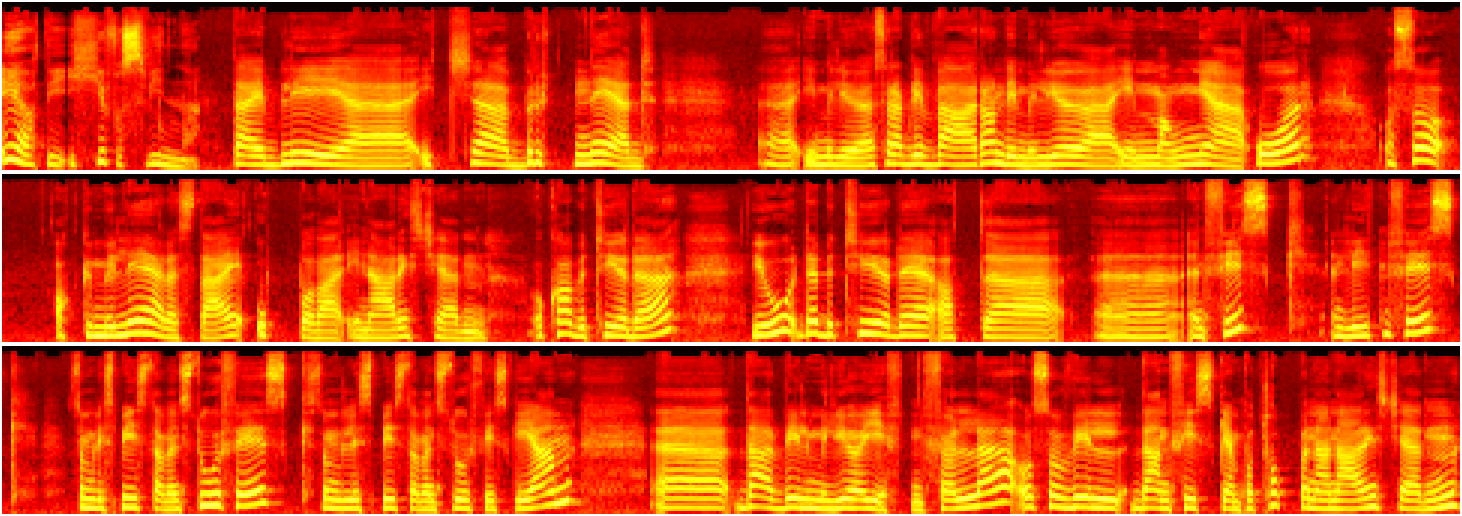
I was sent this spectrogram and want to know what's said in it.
er at de ikke forsvinner. De blir uh, ikke brutt ned eh, i miljøet, så de blir værende i miljøet i mange år. Og så akkumuleres de oppover i næringskjeden. Og hva betyr det? Jo, det betyr det at uh, en fisk, en liten fisk, som blir spist av en stor fisk, som blir spist av en stor fisk igjen, uh, der vil miljøgiften følge, og så vil den fisken på toppen av næringskjeden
